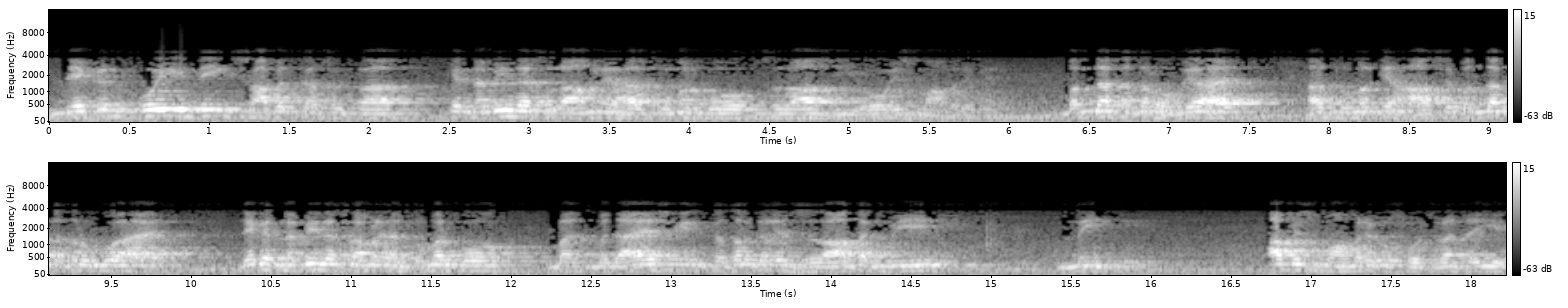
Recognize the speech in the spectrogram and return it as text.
لیکن کوئی نہیں ثابت کر سکتا کہ نبی علیہ السلام نے حضرت عمر کو سزا دی ہو اس معاملے میں۔ بندہ قتل ہو گیا ہے حضرت عمر کے ہاتھ سے بندہ قتل ہوا ہے۔ لیکن نبی علیہ السلام نے حضرت عمر کو بجائے اس کی قتل کرے سزا تک بھی نہیں تھی اب اس معاملے کو سوچنا چاہیے۔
